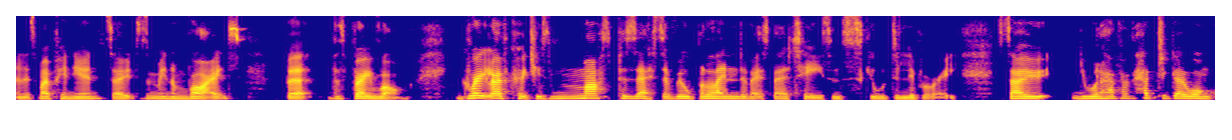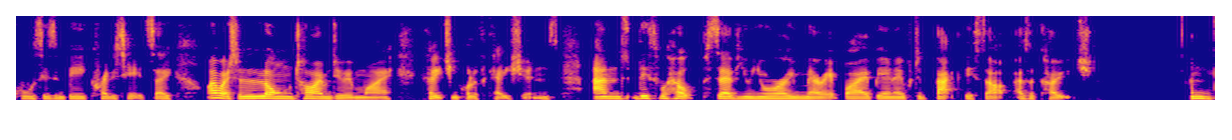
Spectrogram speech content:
and it's my opinion, so it doesn't mean I'm right, but that's very wrong. Great life coaches must possess a real blend of expertise and skilled delivery. So you will have had to go on courses and be accredited. So I worked a long time doing my coaching qualifications, and this will help serve you in your own merit by being able to back this up as a coach. And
